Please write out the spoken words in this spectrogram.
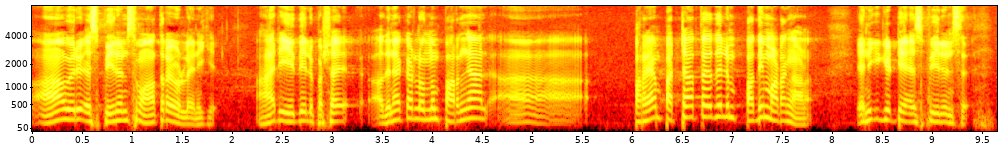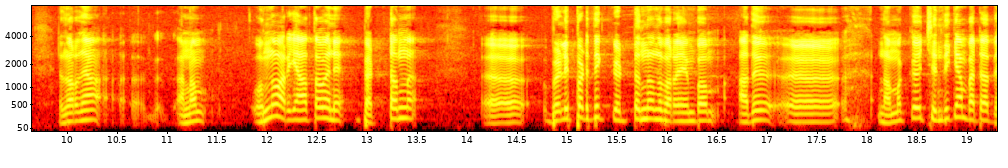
ആ ഒരു എക്സ്പീരിയൻസ് മാത്രമേ ഉള്ളൂ എനിക്ക്. ആ രീതിയിൽ പക്ഷേ അതിനേക്കാളൊന്നും പറഞ്ഞാൽ പറയാൻ പറ്റാത്തതിലും പതിമടങ്ങാണ് എനിക്ക് കിട്ടിയ എക്സ്പീരിയൻസ് എന്ന് പറഞ്ഞാൽ കാരണം ഒന്നും അറിയാത്തവന് പെട്ടെന്ന് വെളിപ്പെടുത്തി കിട്ടുന്നെന്ന് പറയുമ്പം അത് നമുക്ക് ചിന്തിക്കാൻ പറ്റാത്ത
